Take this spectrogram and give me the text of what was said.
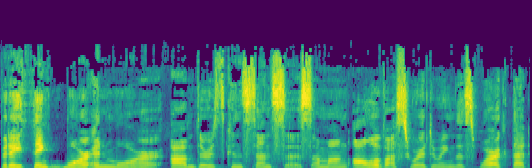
But I think more and more um, there's consensus among all of us who are doing this work that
